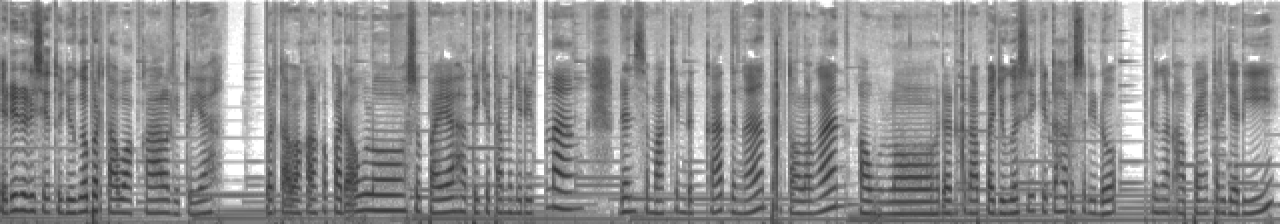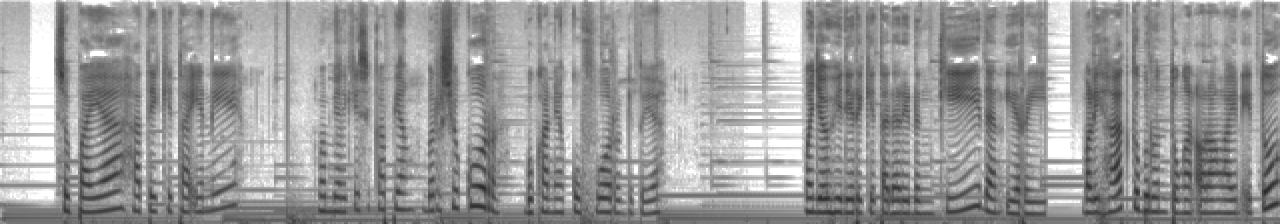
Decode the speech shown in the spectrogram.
jadi dari situ juga bertawakal gitu ya bertawakal kepada Allah supaya hati kita menjadi tenang dan semakin dekat dengan pertolongan Allah. Dan kenapa juga sih kita harus ridho dengan apa yang terjadi? Supaya hati kita ini memiliki sikap yang bersyukur, bukannya kufur gitu ya. Menjauhi diri kita dari dengki dan iri. Melihat keberuntungan orang lain itu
